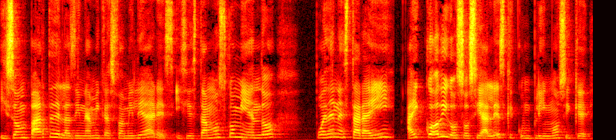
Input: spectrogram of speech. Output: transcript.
y son parte de las dinámicas familiares. Y si estamos comiendo, pueden estar ahí. Hay códigos sociales que cumplimos y que,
